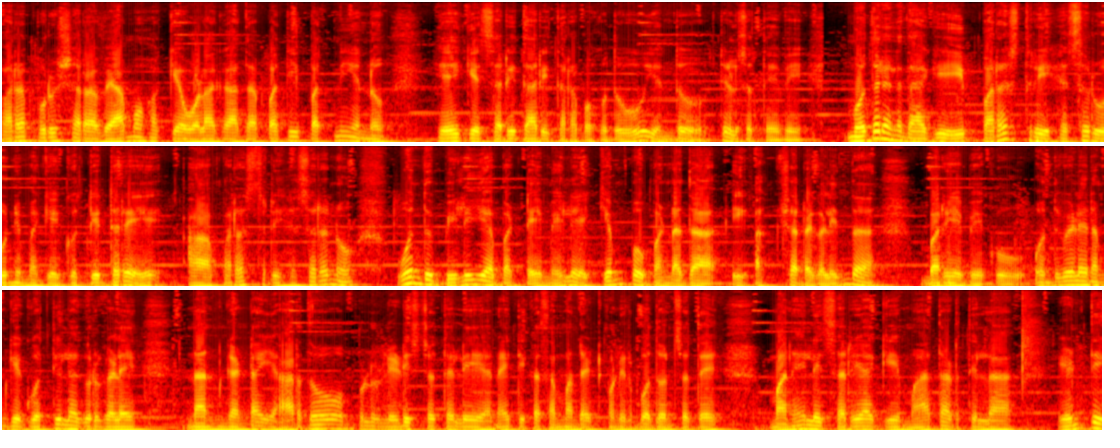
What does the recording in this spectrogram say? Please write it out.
ಪರಪುರುಷರ ವ್ಯಾಮೋಹಕ್ಕೆ ಒಳಗಾದ ಪತಿ ಪತ್ನಿಯನ್ನು ಹೇಗೆ ಸರಿದಾರಿ ತರಬಹುದು ಎಂದು ತಿಳಿಸುತ್ತೇವೆ. ಮೊದಲನೇದಾಗಿ ಪರಸ್ತ್ರೀ ಹೆಸರು ನಿಮಗೆ ಗೊತ್ತಿದ್ದರೆ, ಆ ಪರಸ್ತ್ರೀ ಹೆಸರನ್ನು ಒಂದು ಬಿಳಿಯ ಬಟ್ಟೆ ಮೇಲೆ ಕೆಂಪು ಬಣ್ಣದ ಈ ಅಕ್ಷರಗಳಿಂದ ಬರೆಯಬೇಕು. ಒಂದು ವೇಳೆ ನಮಗೆ ಗೊತ್ತಿಲ್ಲ ಗುರುಗಳೇ ನನ್ನ ಗಂಡ ಯಾರ್ದೋ ಒಬ್ಬಳು ಲೇಡೀಸ್ ಜೊತೆಲಿ ಅನೈತಿಕ ಸಂಬಂಧ ಇಟ್ಕೊಂಡಿರ್ಬೋದು ಅನಿಸುತ್ತೆ. ಮನೆಯಲ್ಲಿ ಸರಿಯಾಗಿ ಮಾತಾಡ್ತಿಲ್ಲ, ಹೆಂಡತಿ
